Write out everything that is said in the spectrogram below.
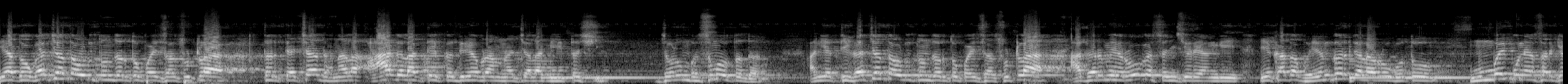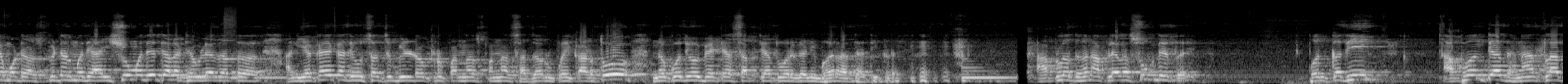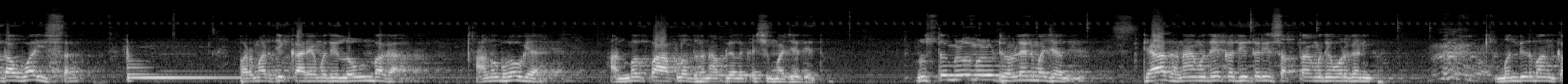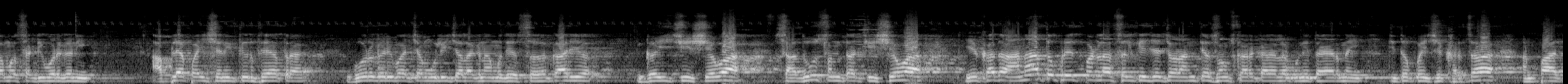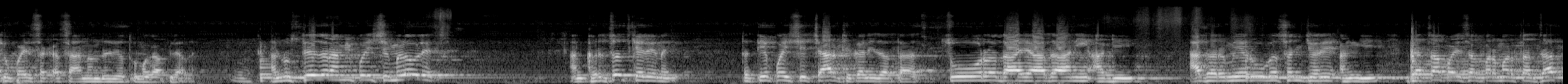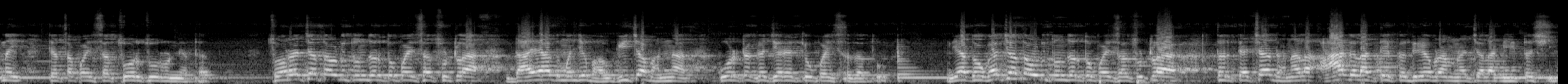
या दोघांच्या तावडीतून जर तो पैसा सुटला तर त्याच्या धनाला आग लागते कद्रिय ब्राह्मणाच्या लागली तशी. जळून भस्म होतं धन. आणि या तिघाच्या तावडीतून जर तो पैसा सुटला अधर्मे रोग संचिरे अंगी एखादा भयंकर त्याला रोग होतो. मुंबई पुण्यासारख्या मोठ्या हॉस्पिटलमध्ये आय सी यूमध्ये त्याला ठेवलं जातं. आणि एका एका दिवसाचं बिल डॉक्टर पन्नास पन्नास हजार रुपये काढतो. नको देव बेट्या सप्त्यात वर्गणी भर राहतात तिकडं. आपलं धन आपल्याला सुख देत आहे पण कधी आपण त्या धनातला दहावा हिस्सा परमार्थिक कार्यामध्ये लावून बघा. अनुभव घ्या. आणि मग पहा आपलं धन आपल्याला कशी मजा देतं. नुसतं मिळू मिळू ठेवलेली मजा नाही. त्या धनामध्ये कधीतरी सप्ताहामध्ये वर्गणी. मंदिर बांधकामासाठी वर्गणी. आपल्या पैशाने तीर्थयात्रा. गोरगरिबाच्या मुलीच्या लग्नामध्ये सहकार्य. गाईची सेवा साधू संताची सेवा. एखादा अनाथ प्रेत पडला असेल की ज्याच्यावर अंत्यसंस्कार करायला कोणी तयार नाही तिथं पैसे खर्चा आणि पाहतो पैसा कसा आनंद देतो मग आपल्याला. आणि नुसते जर आम्ही पैसे मिळवलेच आणि खर्चच केले नाही. तर ते पैसे चार ठिकाणी जातात. चोर दायाद आणि आगी. अधर्मे रोग संचरे अंगी. ज्याचा पैसा परमार्थात जात नाही त्याचा पैसा चोर चोरून नेतात. चोराच्या तावडीतून जर तो पैसा सुटला दायाद म्हणजे भावकीच्या भांडणात. कोर्ट कचेऱ्यात तो पैसा जातो. या दोघांच्या तावडीतून जर तो पैसा सुटला तर त्याच्या धनाला आग लागते कद्रिय ब्राह्मणाच्या लागली तशी.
